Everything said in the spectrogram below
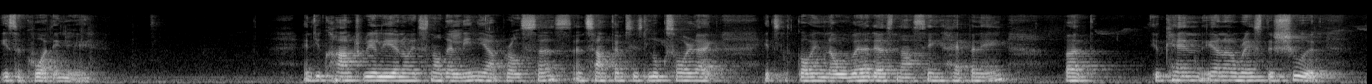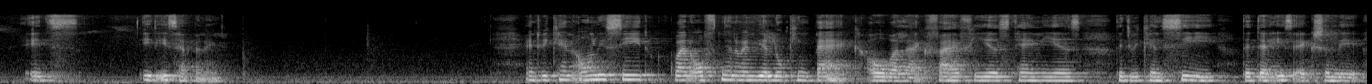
is accordingly. And you can't really, you know, it's not a linear process, and sometimes it looks all like it's going nowhere, there's nothing happening, but you can, you know, rest assured, it's, it is happening. And we can only see it quite often you know, when we are looking back over like five years, ten years, that we can see that there is actually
